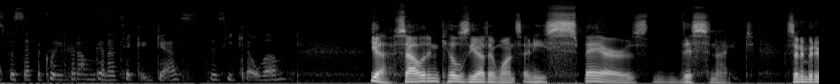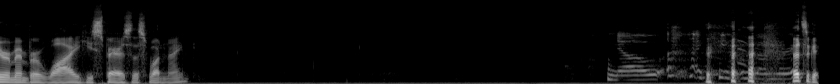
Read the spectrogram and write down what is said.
I specifically, but I'm gonna take a guess. Does he kill them? Yeah, Saladin kills the other ones and he spares this knight. Does anybody remember why he spares this one knight? No, I can't remember. That's okay.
